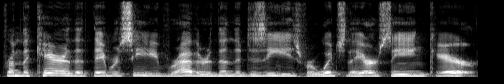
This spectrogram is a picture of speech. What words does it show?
from the care that they receive rather than the disease for which they are seeing care.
